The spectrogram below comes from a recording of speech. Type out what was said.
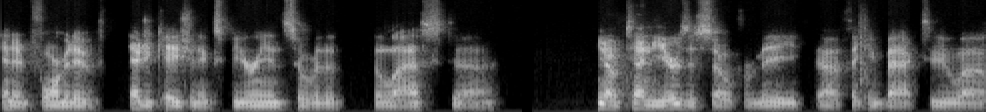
an informative education experience over the, the last uh, you know 10 years or so for me uh, thinking back to uh,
